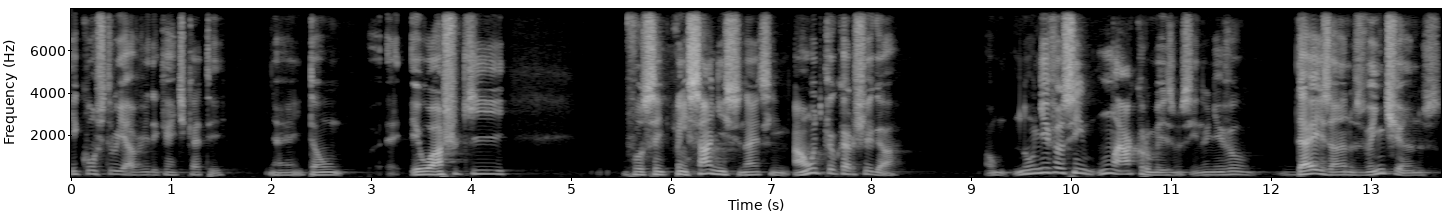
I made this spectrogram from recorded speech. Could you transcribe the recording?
e construir a vida que a gente quer ter, né? Então, eu acho que você pensar nisso, né? Assim, aonde que eu quero chegar? No nível, assim, um macro mesmo, assim, no nível 10 anos, 20 anos,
